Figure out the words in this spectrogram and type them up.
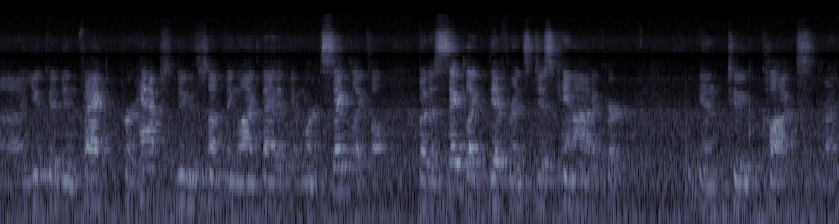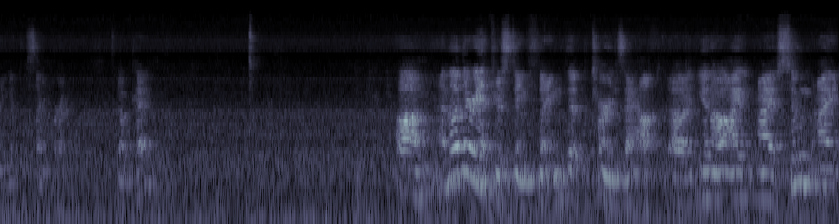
Uh, you could, in fact, perhaps do something like that if it weren't cyclical, but a cyclic difference just cannot occur in two clocks running at the same rate. Okay? Um, another interesting thing that turns out, uh, you know, I, I assume I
